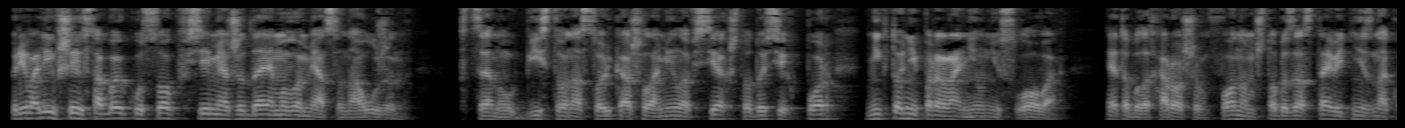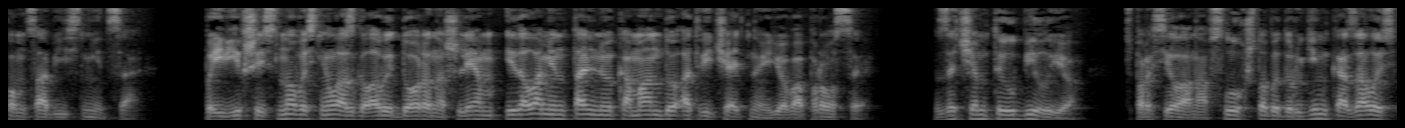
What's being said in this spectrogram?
приваливший с собой кусок всеми ожидаемого мяса на ужин. Сцена убийства настолько ошеломила всех, что до сих пор никто не проронил ни слова. Это было хорошим фоном, чтобы заставить незнакомца объясниться. Появившись, снова сняла с головы Дорана шлем и дала ментальную команду отвечать на ее вопросы. «Зачем ты убил ее?» Спросила она вслух, чтобы другим казалось,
